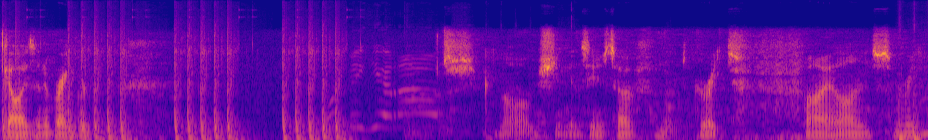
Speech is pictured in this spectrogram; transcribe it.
guys in a brain group. Our machine gun seems to have great fire lines for some reason.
